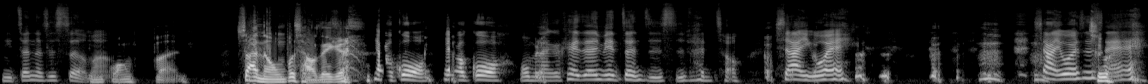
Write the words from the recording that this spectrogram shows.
你真的是色吗？荧光粉。算了，我们不吵这个，跳过，跳过。我们两个可以在那边争执十分钟。下一位，下一位是谁？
